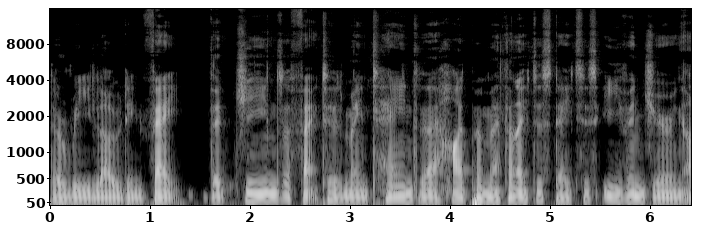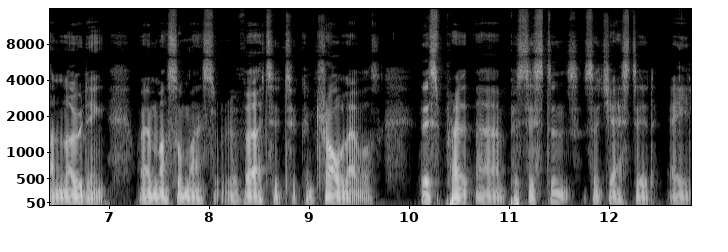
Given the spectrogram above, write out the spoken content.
the reloading phase the genes affected maintained their hypomethylated status even during unloading, where muscle mass reverted to control levels. This pre- uh, persistence suggested a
